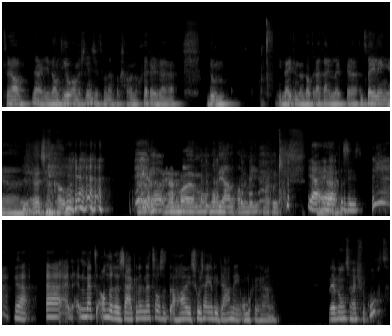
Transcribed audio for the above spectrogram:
terwijl nou, je dan heel anders erin zit. Van, nou, wat gaan we nog verder uh, doen? Niet wetende dat er uiteindelijk uh, een tweeling uh, zou komen. en, een mondiale pandemie, maar goed. Ja, ja precies. Ja. En, en, met andere zaken, net zoals het huis, hoe zijn jullie daarmee omgegaan? We hebben ons huis verkocht.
